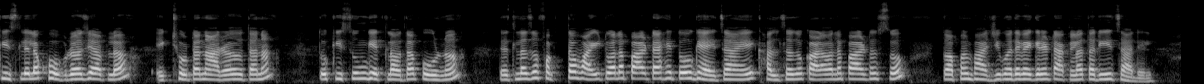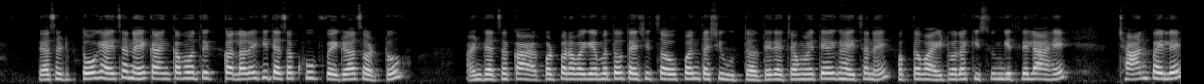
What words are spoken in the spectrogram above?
किसलेलं खोबरं जे आपलं एक छोटा नारळ होता ना तो किसून घेतला होता पूर्ण. त्यातला जो फक्त व्हाईटवाला पार्ट आहे तो घ्यायचा आहे. खालचा जो काळावाला पार्ट असतो तो आपण भाजीमध्ये वगैरे टाकला तरीही चालेल. त्यासाठी तो घ्यायचा नाही कारण का मग ते कलरही त्याचा खूप वेगळाच वाटतो. आणि त्याचा काळपटपणा वगैरे मग तो त्याची चव पण तशी उतरते. त्याच्यामुळे ते घ्यायचं नाही. फक्त व्हाईटवाला किसून घेतलेला आहे. छान पहिले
